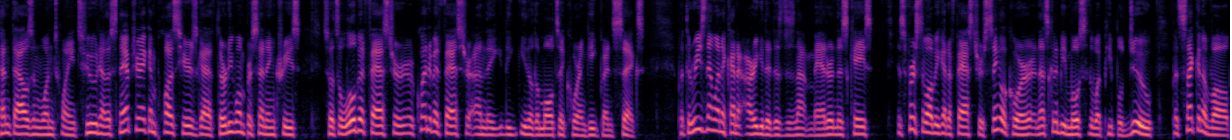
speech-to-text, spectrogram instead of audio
10,122. Now the Snapdragon Plus here has got a 31% increase, so it's a little bit faster, or quite a bit faster on the, the you know the multi-core and Geekbench 6. But the reason I want to kind of argue that this does not matter in this case is first of all, we got a faster single core, and that's going to be most of what people do. But second of all,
